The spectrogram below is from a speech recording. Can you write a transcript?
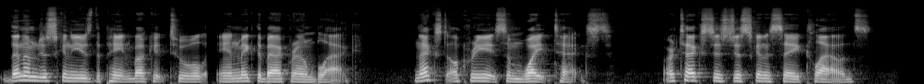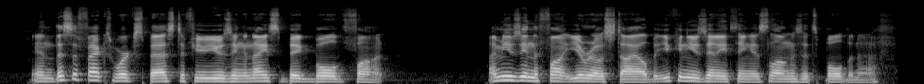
Then I'm just going to use the paint bucket tool and make the background black. Next I'll create some white text. Our text is just going to say clouds. And this effect works best if you're using a nice big bold font. I'm using the font Eurostile, but you can use anything as long as it's bold enough.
